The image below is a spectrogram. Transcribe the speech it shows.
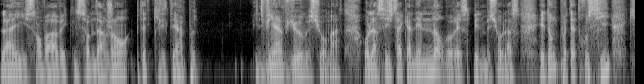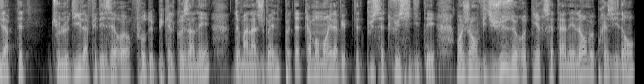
là, il s'en va avec une somme d'argent. Peut-être qu'il était un peu il devient vieux, Monsieur Olas. Olas, c'est juste ça qu'un énorme respect de Monsieur Olas. Et donc peut-être aussi qu'il a peut-être tu le dis, il a fait des erreurs, Flo, depuis quelques années de management. Peut-être qu'à un moment, il avait peut-être plus cette lucidité. Moi, j'ai envie juste de retenir que c'était un énorme président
